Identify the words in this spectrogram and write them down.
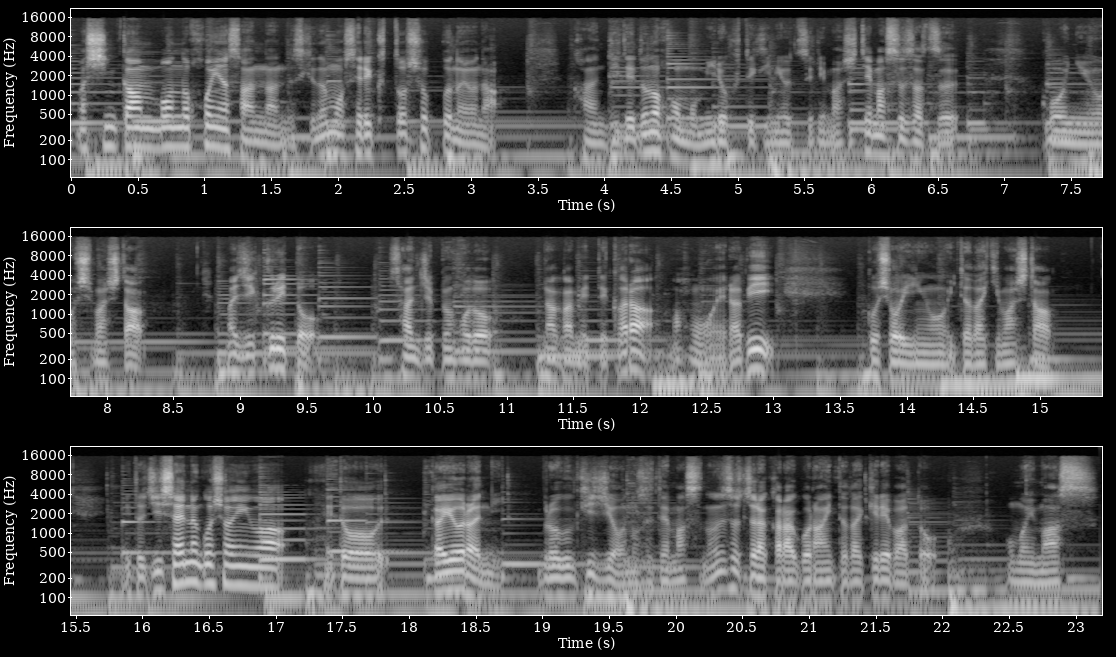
まあ、新刊本の本屋さんなんですけども、セレクトショップのような感じで、どの本も魅力的に映りまして、まあ、数冊購入をしました。まあ、じっくりと30分ほど眺めてから、本を選び、ご書印をいただきました。えっと、実際のご書印は、えっと、概要欄にブログ記事を載せてますので、そちらからご覧いただければと思います。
